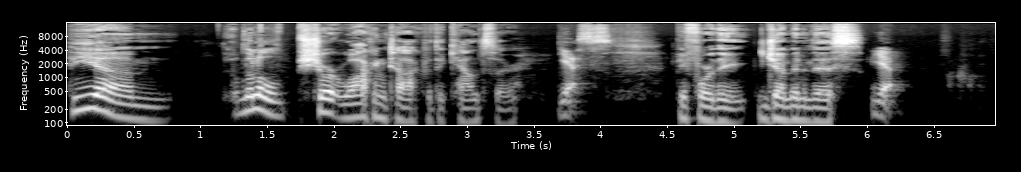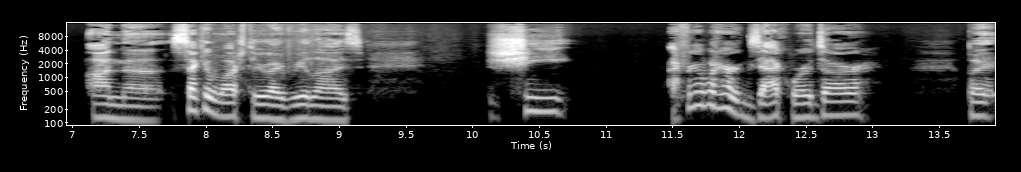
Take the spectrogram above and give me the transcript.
The um little short walking talk with the counselor Yes. before they jump into this. Yeah. On the second watch through, I realized she, I forget what her exact words are, but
